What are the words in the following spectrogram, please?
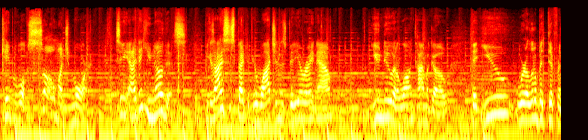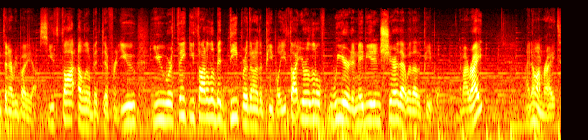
capable of so much more. See, and I think you know this because I suspect if you're watching this video right now, you knew it a long time ago that you were a little bit different than everybody else. You thought a little bit different. You you were think you thought a little bit deeper than other people. You thought you were a little weird and maybe you didn't share that with other people. Am I right? I know I'm right.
